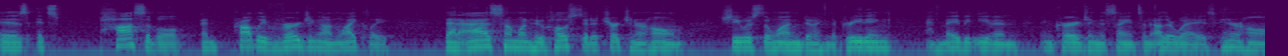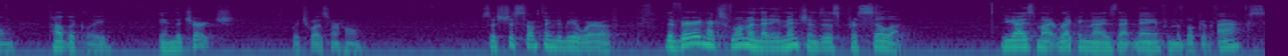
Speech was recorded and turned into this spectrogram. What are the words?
is it's possible and probably verging on likely that as someone who hosted a church in her home, she was the one doing the greeting and maybe even encouraging the saints in other ways in her home, publicly, in the church, which was her home. So it's just something to be aware of. The very next woman that he mentions is Priscilla. You guys might recognize that name from the book of Acts.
